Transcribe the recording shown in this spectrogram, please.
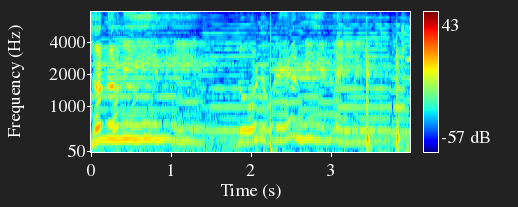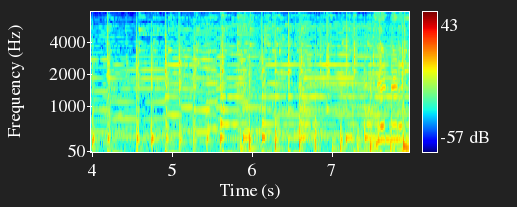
જનની જોડવે નહીં. જનની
